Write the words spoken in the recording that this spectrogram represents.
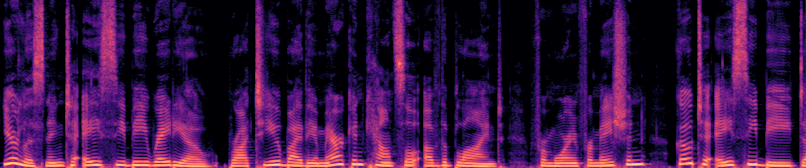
You're listening to ACB Radio, brought to you by the American Council of the Blind. For more information, go to acb.org.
